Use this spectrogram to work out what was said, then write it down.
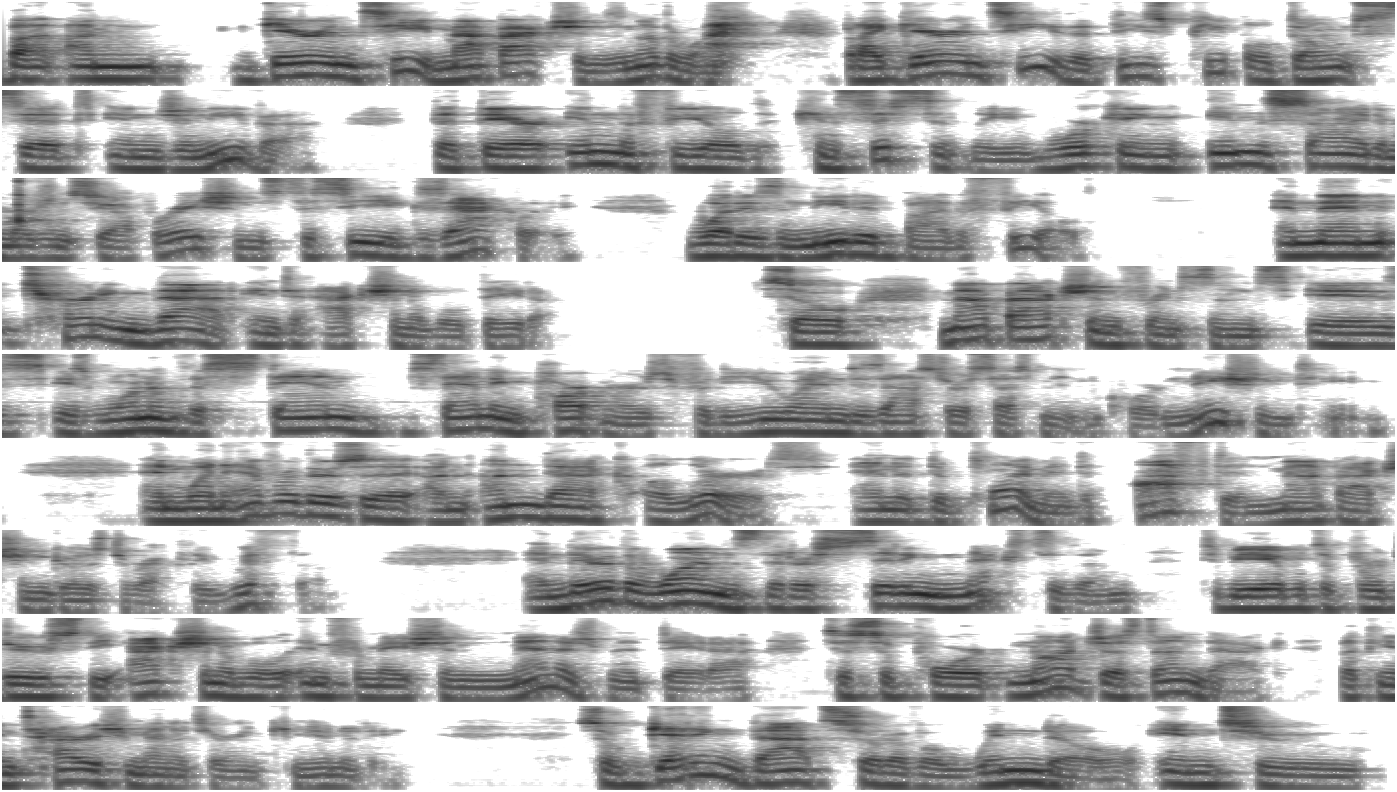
But I'm guarantee, Map Action is another one, but I guarantee that these people don't sit in Geneva, that they're in the field consistently working inside emergency operations to see exactly what is needed by the field and then turning that into actionable data. So Map Action, for instance, is, is one of the stand, standing partners for the UN Disaster Assessment and Coordination Team. And whenever there's a, an UNDAC alert and a deployment, often Map Action goes directly with them. And they're the ones that are sitting next to them to be able to produce the actionable information management data to support not just UNDAC, but the entire humanitarian community. So getting that sort of a window into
